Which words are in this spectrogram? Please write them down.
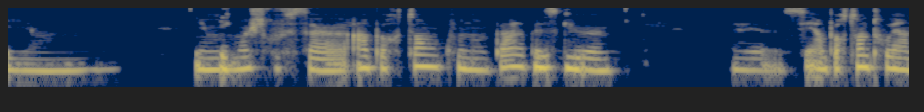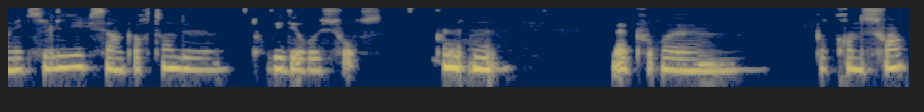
Et, moi, je trouve ça important qu'on en parle mmh parce que c'est important de trouver un équilibre, c'est important de trouver des ressources pour, mmh bah, pour, pour prendre soin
